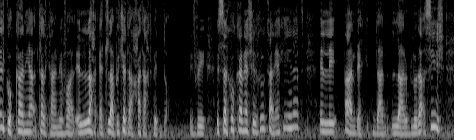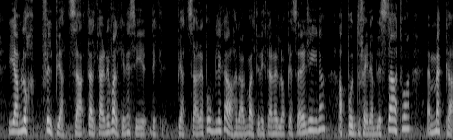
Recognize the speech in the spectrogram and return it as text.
Il-kukkanja tal-Karnival illi laħqet l-apiċe tagħha taħt Pinto. Jiġifieri, issa l-kukkanja xi l-kukkanja kienet illi għandek dan l-arblu daqsiex jagħmluh fil-pjazza tal-Karnival kien isir dik Pjazza Repubblika, aħna l-Malti niktar ngħidluha Pjazza Reġina, appunt fejn hemm l-istatwa, hemmhekka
